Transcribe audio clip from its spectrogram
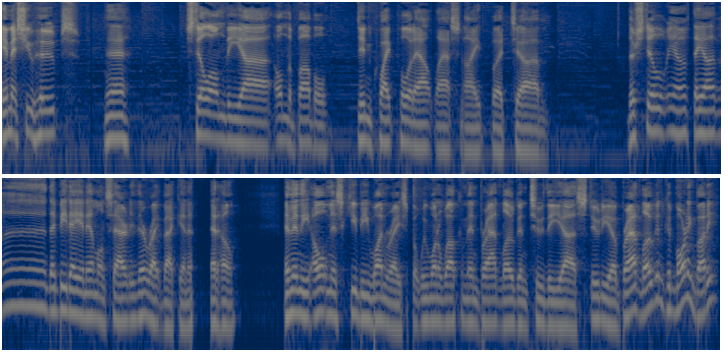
MSU hoops, eh, still on the uh, on the bubble. Didn't quite pull it out last night, but um, they're still, you know, if they uh, uh, they beat A and M on Saturday, they're right back in it at home. And then the Ole Miss QB one race. But we want to welcome in Brad Logan to the uh, studio. Brad Logan, good morning, buddy.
